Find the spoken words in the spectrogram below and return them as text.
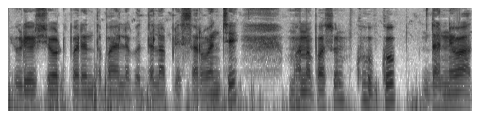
व्हिडिओ शेवटपर्यंत पाहिल्याबद्दल आपले सर्वांचे मनापासून खूप खूप धन्यवाद.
